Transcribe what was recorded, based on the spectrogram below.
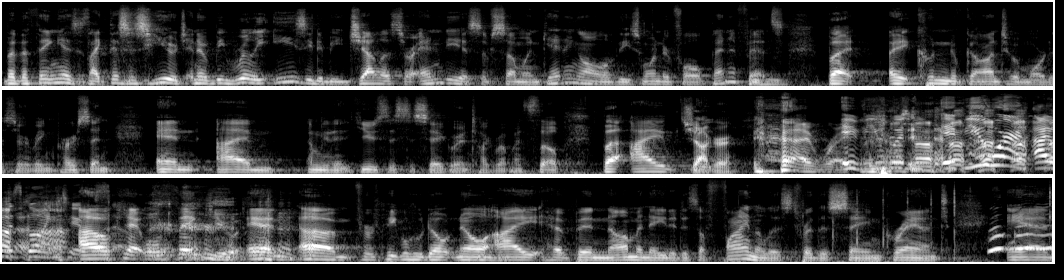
but the thing is, it's like this is huge, and it would be really easy to be jealous or envious of someone getting all of these wonderful benefits, but it couldn't have gone to a more deserving person. And I'm I'm going to use this to segue and talk about myself, but I Shocker. right. If you wouldn't, if you weren't, I was going to. so. Okay, well, thank you. And um, for people who don't know, I have been nominated as a finalist for this same grant, and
